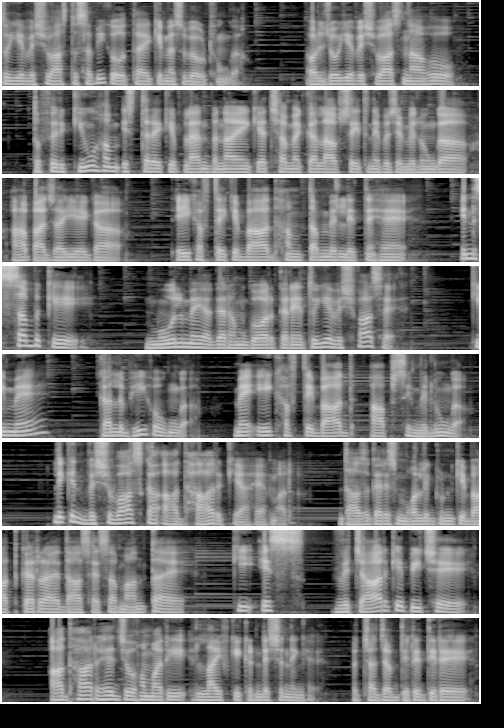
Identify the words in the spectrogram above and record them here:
तो ये विश्वास तो सभी को होता है कि मैं सुबह उठूँगा। और जो ये विश्वास ना हो तो फिर क्यों हम इस तरह के प्लान बनाएँ कि अच्छा मैं कल आपसे इतने बजे मिलूँगा, आप आ जाइएगा। एक हफ़्ते के बाद हम तब मिल लेते हैं। इन सब के मूल में अगर हम गौर करें तो ये विश्वास है कि मैं कल भी होऊँगा, मैं एक हफ़्ते बाद आपसे मिलूँगा। लेकिन विश्वास का आधार क्या है हमारा? दास अगर इस मौलिक गुण की बात कर रहा है, दास ऐसा मानता है कि इस विचार के पीछे आधार है जो हमारी लाइफ की कंडीशनिंग है। बच्चा जब धीरे धीरे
